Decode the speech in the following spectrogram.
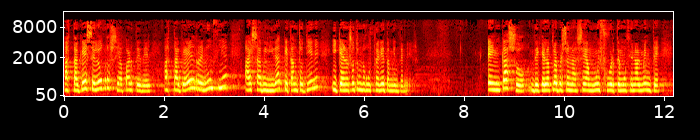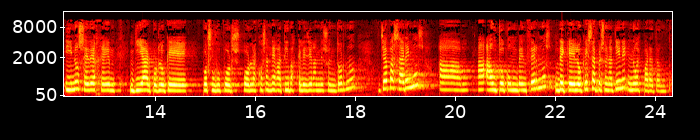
hasta que ese logro sea parte de él, hasta que él renuncie a esa habilidad que tanto tiene y que a nosotros nos gustaría también tener. En caso de que la otra persona sea muy fuerte emocionalmente y no se deje guiar por lo que por, por, las cosas negativas que le llegan de su entorno, ya pasaremos a, a autoconvencernos de que lo que esa persona tiene no es para tanto.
